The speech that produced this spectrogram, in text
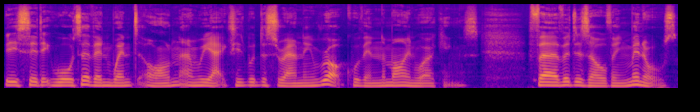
The acidic water then went on and reacted with the surrounding rock within the mine workings, further dissolving minerals.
